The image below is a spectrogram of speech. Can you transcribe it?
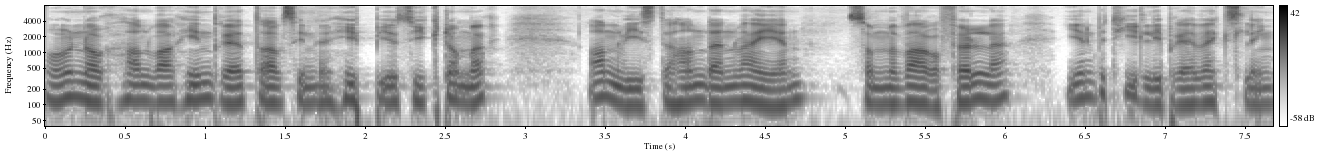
og når han var hindret av sine hyppige sykdommer, anviste han den veien som var å følge i en betydelig brevveksling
